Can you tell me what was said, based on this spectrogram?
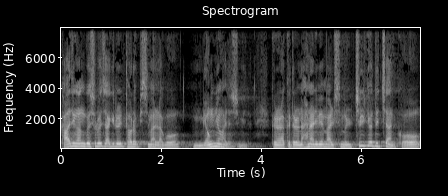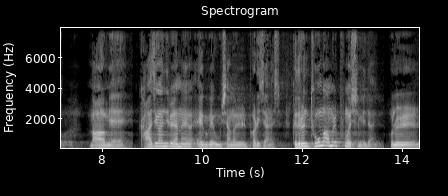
가증한 것으로 자기를 더럽히지 말라고 명령하셨습니다. 그러나 그들은 하나님의 말씀을 즐겨 듣지 않고 마음에 가증한 일을 하며 애굽의 우상을 버리지 않았습니다. 그들은 두 마음을 품었습니다. 오늘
